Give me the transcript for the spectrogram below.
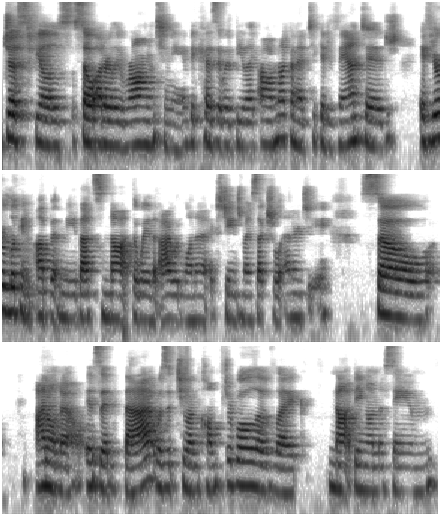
just feels so utterly wrong to me because it would be like, oh, I'm not going to take advantage. If you're looking up at me, that's not the way that I would want to exchange my sexual energy. So I don't know. Is it that? Was it too uncomfortable of like not being on the same,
